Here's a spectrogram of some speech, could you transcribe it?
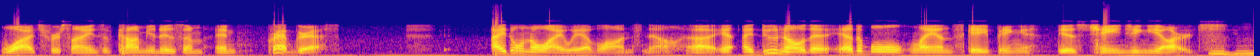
watched for signs of communism and crabgrass. I don't know why we have lawns now. Uh, I do know that edible landscaping is changing yards. Mm-hmm.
